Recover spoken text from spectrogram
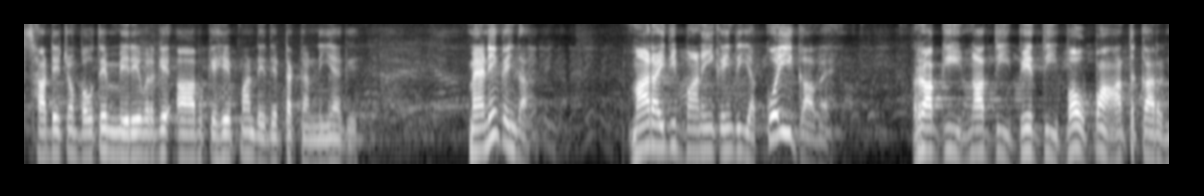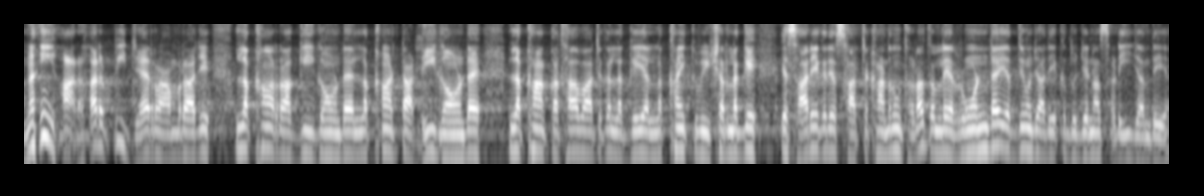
ਸਾਡੇ ਚੋਂ ਬਹੁਤੇ ਮੇਰੇ ਵਰਗੇ ਆਪ ਕਿਹੇ ਭਾਂਡੇ ਦੇ ਢੱਕਣ ਨਹੀਂ ਹੈਗੇ। ਮੈਂ ਨਹੀਂ ਕਹਿੰਦਾ। ਮਹਾਰਾਜ ਦੀ ਬਾਣੀ ਕਹਿੰਦੀ ਆ, ਕੋਈ ਗਾਵੇ, ਰਾਗੀ, ਨਾਦੀ, ਬੇਦੀ, ਬਹੁ ਭਾਂਤ ਕਰ ਨਹੀਂ ਹਰ ਹਰ ਭੀਜੈ RAM ਰਾਜੇ। ਲੱਖਾਂ ਰਾਗੀ ਗਾਉਂਦਾ, ਲੱਖਾਂ ਢਾਡੀ ਗਾਉਂਦਾ, ਲੱਖਾਂ ਕਥਾਵਾਚਕ ਲੱਗੇ ਆ, ਲੱਖਾਂ ਹੀ ਕਵੀਸ਼ਰ ਲੱਗੇ। ਇਹ ਸਾਰੇ ਕਦੇ ਸੱਚਖੰਡ ਨੂੰ ਥੜਾ ਚੱਲੇ ਰੋਂਡਾ ਅੱਧਿਓਂ ਜ਼ਿਆਦਾ ਇੱਕ ਦੂਜੇ ਨਾਲ ਸੜੀ ਜਾਂਦੇ ਆ।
